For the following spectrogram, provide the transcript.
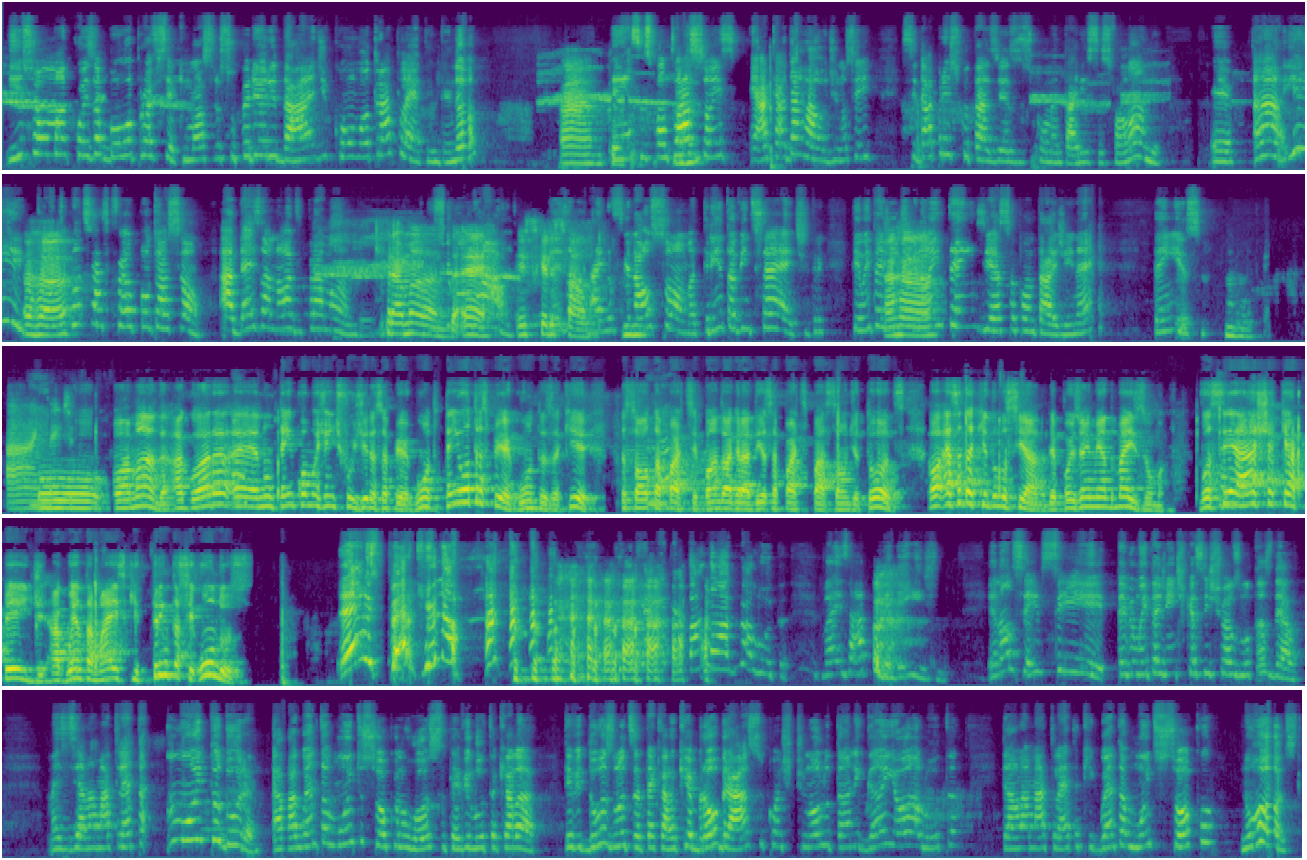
Isso é uma coisa boa para o UFC, que mostra superioridade com o outro atleta, entendeu? Ah, Tem essas pontuações uhum. a cada round. Não sei se dá para escutar, às vezes, os comentaristas falando. É, ah, e aí? Uhum. Quanto você acha que foi a pontuação? Ah, 10 a 9 para Amanda. Para Amanda, é. Isso que eles falam. Aí no final uhum. soma 30 a 27. Tem muita gente uhum. que não entende essa contagem, né? Tem isso. Uhum. Ah, entendi. Ô, ô, Amanda, agora é, não tem como a gente fugir dessa pergunta. Tem outras perguntas aqui. O pessoal está Uhum. participando, eu agradeço a participação de todos. Ó, essa daqui do Luciano, depois eu emendo mais uma. Você acha que a Paige aguenta mais que 30 segundos? Espero que não! logo a luta. Mas a Paige, eu não sei se teve muita gente que assistiu as lutas dela. Mas ela é uma atleta muito dura. Ela aguenta muito soco no rosto. Teve luta que ela. Teve duas lutas até que ela quebrou o braço, continuou lutando e ganhou a luta. Então, ela é uma atleta que aguenta muito soco no rosto.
